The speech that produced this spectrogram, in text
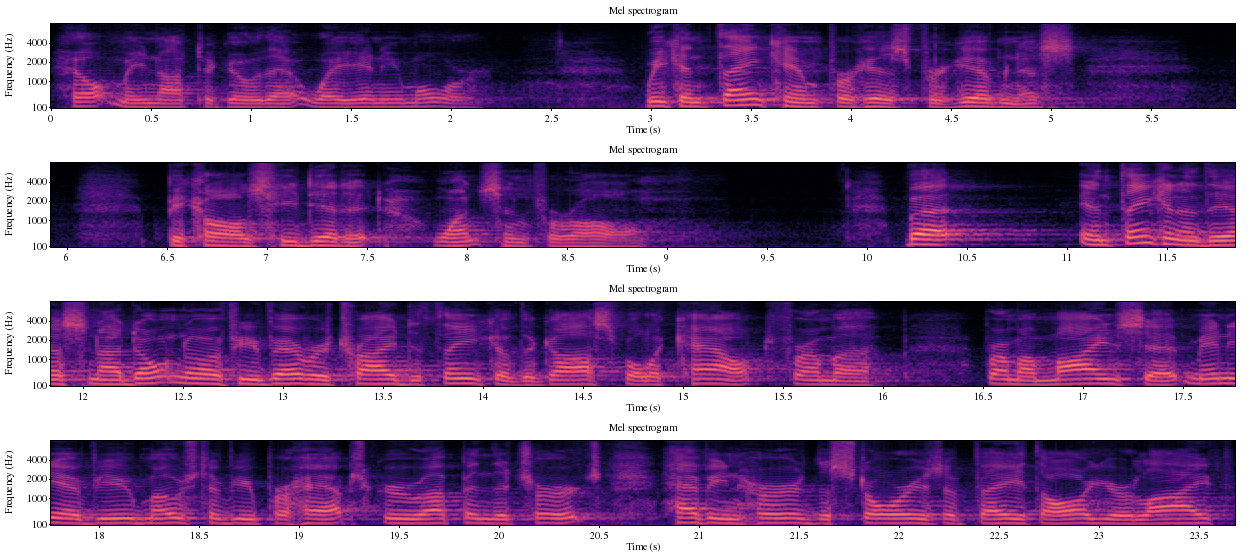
Help me not to go that way anymore. We can thank Him for His forgiveness because He did it once and for all. But in thinking of this, and I don't know if you've ever tried to think of the gospel account from a from a mindset. Many of you, most of you perhaps, grew up in the church having heard the stories of faith all your life.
